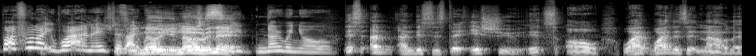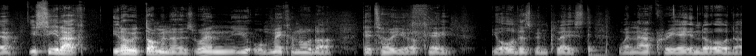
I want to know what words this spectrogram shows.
But I feel like we're at an age that If you like know, when you know, just- innit? You know when you're. this, and and this is the issue. It's oh, why why does it now? There, you see, like you know, with Domino's, when you make an order, they tell you, okay, your order's been placed. We're now creating the order.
